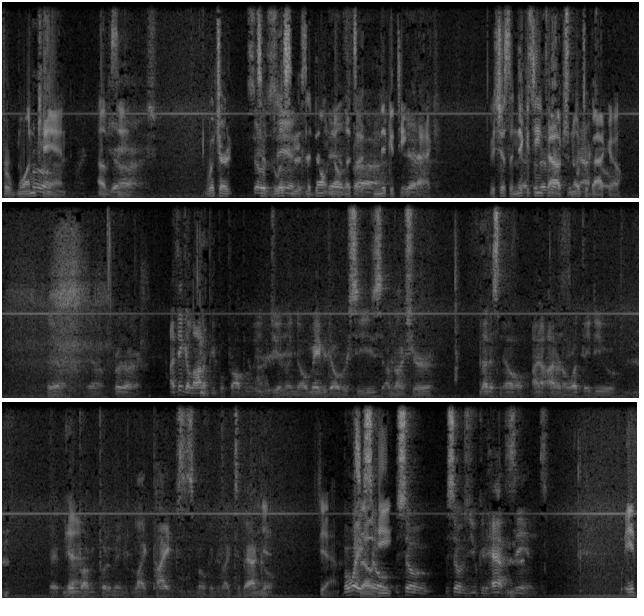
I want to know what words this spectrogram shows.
for one Oh, can of Zyn, which are So to the Zyn, listeners that don't know, that's a uh, nicotine yeah. pack. It's just a nicotine doesn't have pouch, no tobacco. tobacco. Yeah, yeah. For the, I think a lot of people probably generally know. Maybe the overseas, I'm not sure. Let us know. I don't, I don't know what they do. They, they Yeah. probably put them in like pipes, smoking like tobacco. Yeah. Yeah. But wait, so so, he, so so you could have Zyns. if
